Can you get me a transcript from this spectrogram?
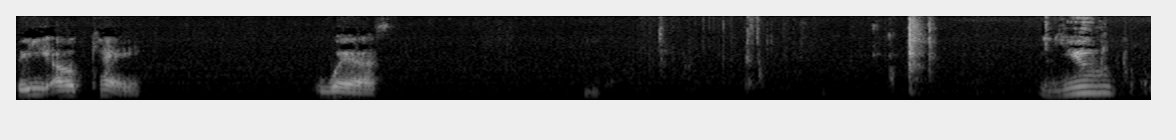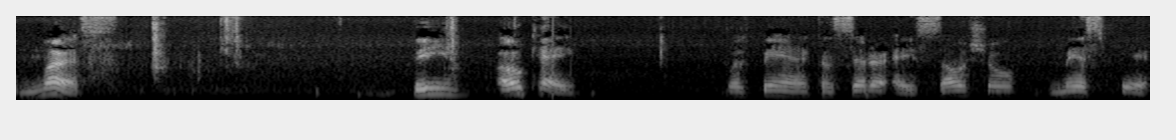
be okay with you must be okay with being considered a social misfit.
